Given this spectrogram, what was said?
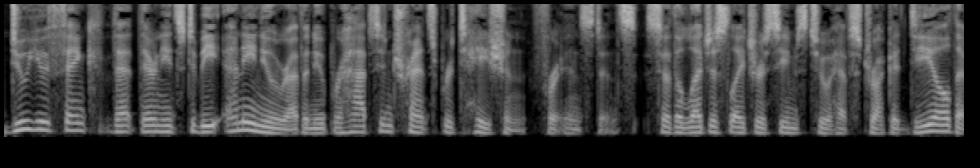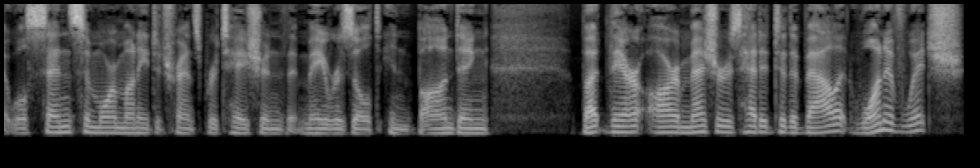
Do you think that there needs to be any new revenue, perhaps in transportation, for instance? So the legislature seems to have struck a deal that will send some more money to transportation that may result in bonding. But there are measures headed to the ballot, one of which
